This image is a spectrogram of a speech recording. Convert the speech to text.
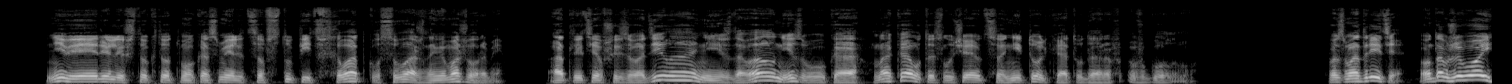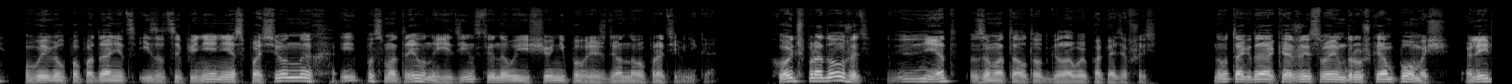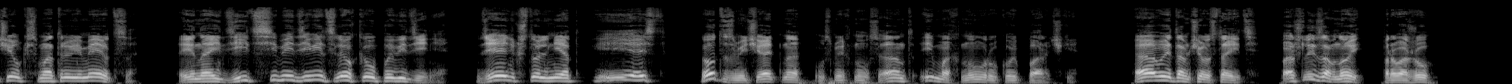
Не верили, что кто-то мог осмелиться вступить в схватку с важными мажорами. Отлетевший заводила не издавал ни звука. Нокауты случаются не только от ударов в голову. «Посмотрите, он там живой!» — вывел попаданец из оцепенения спасенных и посмотрел на единственного еще не поврежденного противника. «Хочешь продолжить?» «Нет», — замотал тот головой, попятившись. «Ну тогда окажи своим дружкам помощь. Лечилки, смотрю, имеются. И найдите себе девиц легкого поведения. Денег, что ли, нет? Есть. Вот замечательно», — усмехнулся Ант и махнул рукой парочки. «А вы там чего стоите? Пошли за мной, провожу.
